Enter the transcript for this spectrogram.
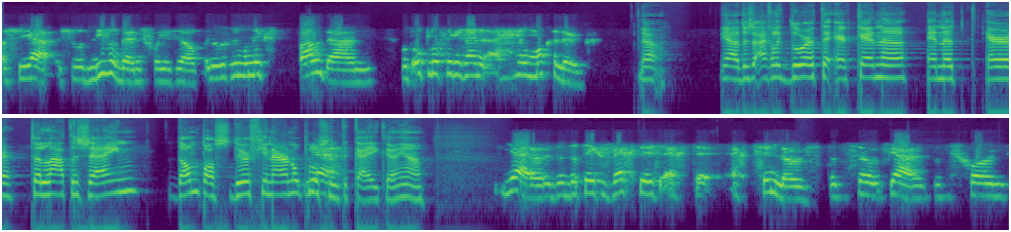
als je, ja, als je wat liever bent voor jezelf. En er is helemaal niks fout aan. Want oplossingen zijn heel makkelijk. Ja. ja, dus eigenlijk door het te erkennen en het er te laten zijn, dan pas durf je naar een oplossing te kijken. Ja, ja dat, tegen vechten is echt, echt zinloos. Dat is, zo, ja, dat is gewoon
